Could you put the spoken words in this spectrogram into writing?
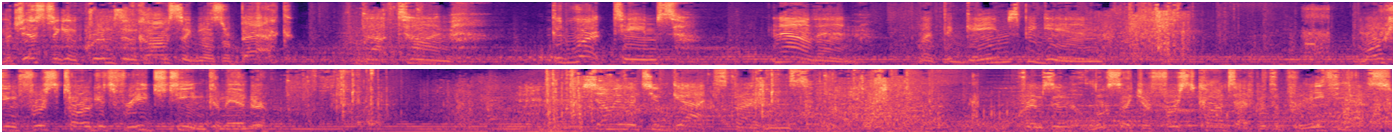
Majestic and Crimson comm signals are back. About time. Good work, teams. Now then, let the games begin. Marking first targets for each team, Commander. Show me what you've got, Spartans. Crimson, looks like your first contact with the Prometheans.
